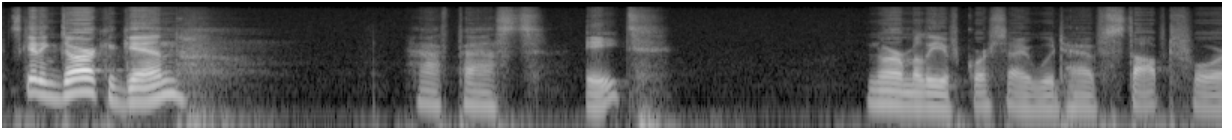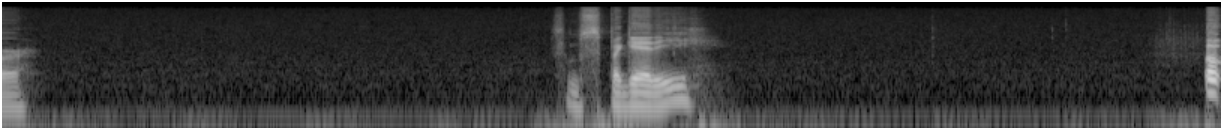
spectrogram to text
It's getting dark again. Half past eight. Normally, of course, I would have stopped for some spaghetti. Oh!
